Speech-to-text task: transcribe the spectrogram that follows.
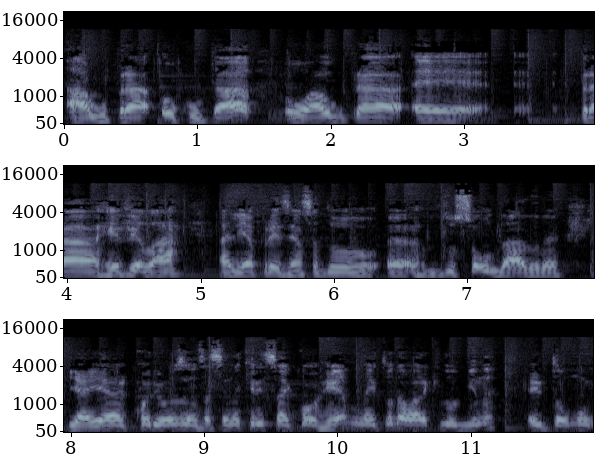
Algo para ocultar ou algo para é, para revelar ali a presença do, uh, do soldado, né? E aí é curioso nessa cena que ele sai correndo, né? E toda hora que ilumina, ele toma.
